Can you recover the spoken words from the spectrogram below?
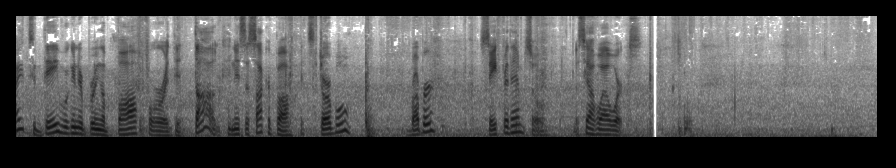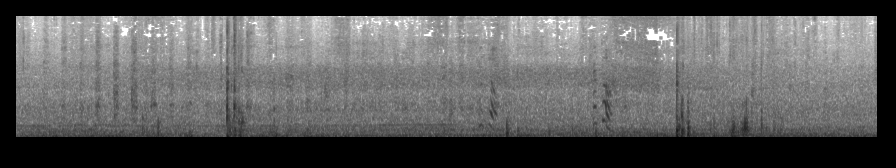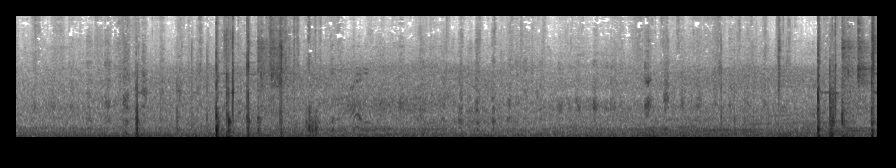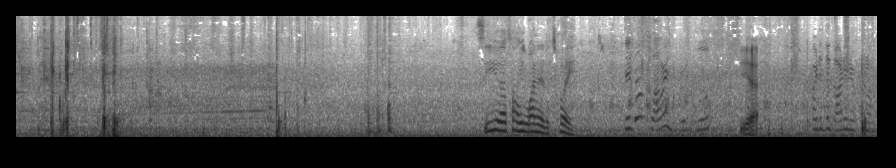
Right, today we're gonna bring a ball for the dog, and it's a soccer ball. It's durable, rubber, safe for them. So let's see how well it works. See, that's how he wanted a toy. Did those flowers bloom? Yeah. Or did the gardener put them?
